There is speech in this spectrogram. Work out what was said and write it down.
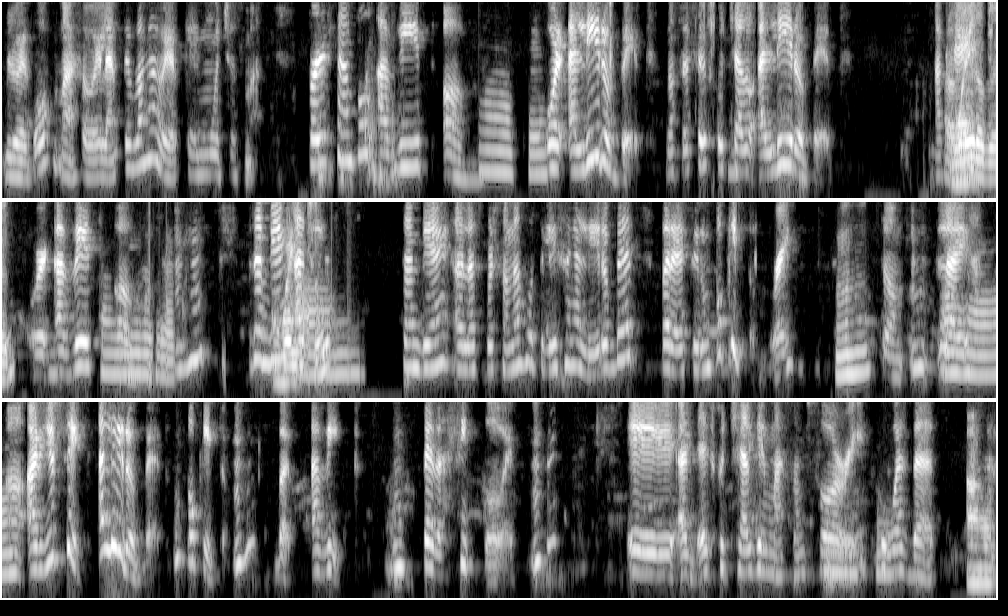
Luego, más adelante van a ver que hay muchos más. For example, a bit of. Ah, Okay. Or a little bit. No sé si he escuchado a little bit. A Okay. little bit. Or a bit A of. También, a- también a las personas utilizan a little bit para decir un poquito, right? Mhm. So, mm, like, uh, are you sick? A little bit, un poquito, but a bit, un pedacito de. Eh, escuché a alguien más, I'm sorry. Who was that? Uh,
